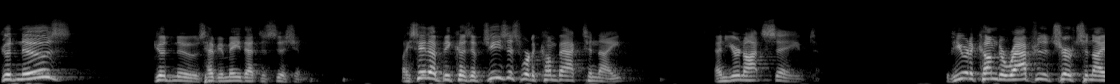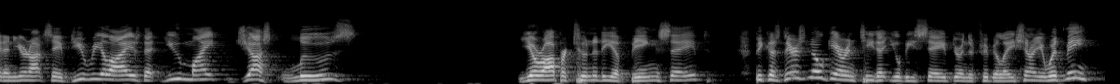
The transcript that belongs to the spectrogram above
Good news? Good news. Have you made that decision? I say that because if Jesus were to come back tonight and you're not saved, if he were to come to rapture the church tonight and you're not saved, do you realize that you might just lose your opportunity of being saved? Because there's no guarantee that you'll be saved during the tribulation. Are you with me?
